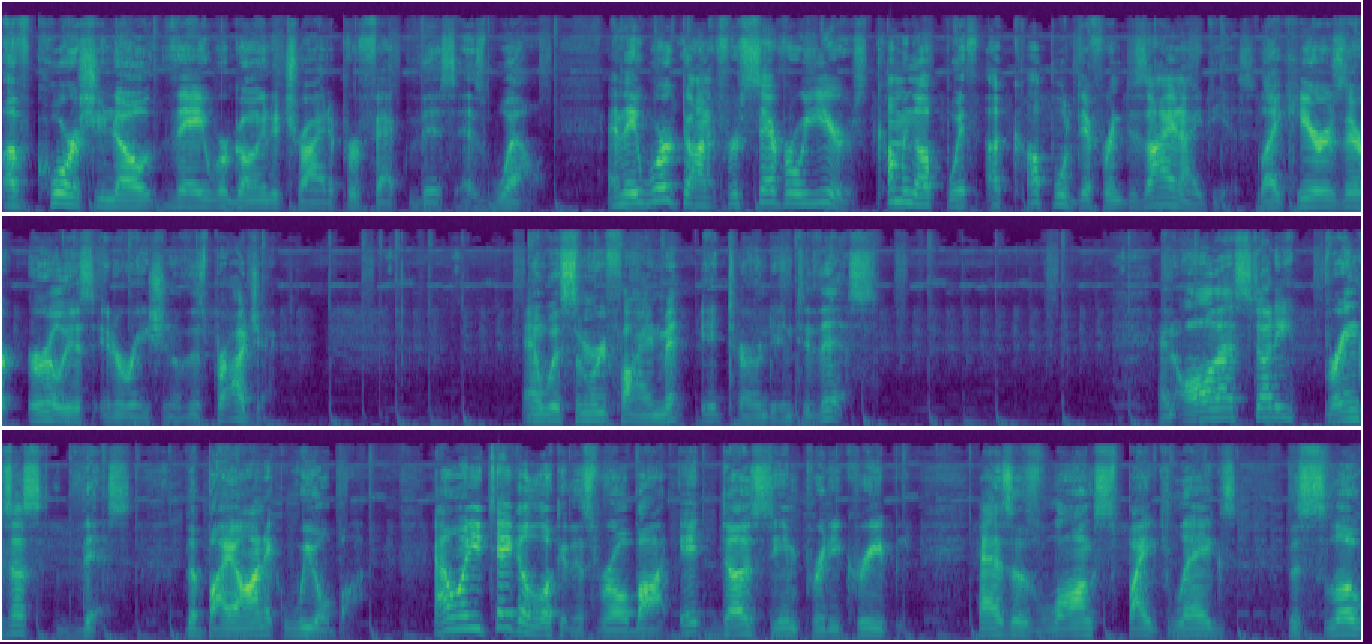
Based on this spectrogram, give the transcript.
of course, you know, they were going to try to perfect this as well. And they worked on it for several years, coming up with a couple different design ideas. Like here's their earliest iteration of this project. And with some refinement, it turned into this. And all that study brings us this the BionicWheelBot. Now, when you take a look at this robot, it does seem pretty creepy. has those long spiked legs, the slow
